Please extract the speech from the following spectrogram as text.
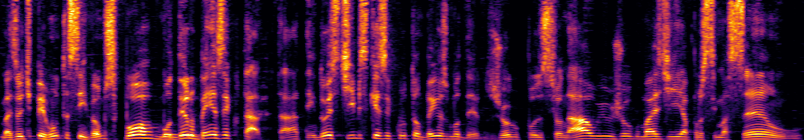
Mas eu te pergunto assim, vamos supor, modelo bem executado, tá? Tem dois times que executam bem os modelos, jogo posicional e o jogo mais de aproximação, o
